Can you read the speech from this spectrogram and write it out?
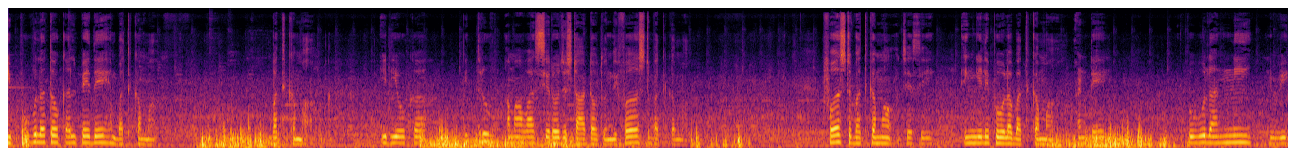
ఈ పువ్వులతో కలిపేదే బతుకమ్మ. బతుకమ్మ. ఇది ఒక పితృ అమావాస్య రోజు స్టార్ట్ అవుతుంది. ఫస్ట్ బతుకమ్మ. ఫస్ట్ బతుకమ్మ వచ్చేసి ఎంగిలి పువ్వుల బతుకమ్మ. అంటే పువ్వులన్నీ ఇవి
